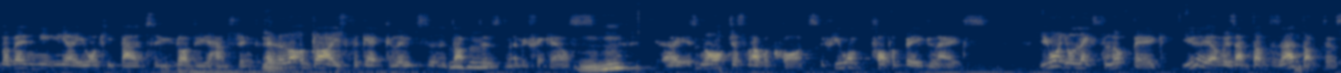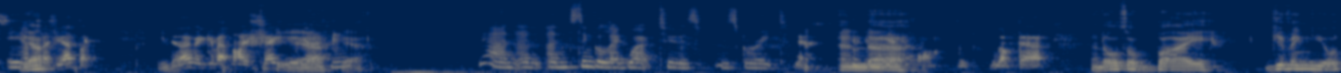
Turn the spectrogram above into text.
but then you, you know you want to keep balance so you've got to do your hamstrings and a lot of guys forget glutes and adductors and everything else Mm-hmm. you know it's not just about the quads if you want proper big legs you want your legs to look big you need those abductors and adductors Yeah. Yeah. especially adductors you know we give that nice shape you Yeah, know? yeah. Yeah, and, and, and single leg work too is, is great. yeah And uh, yeah love that and also by giving your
